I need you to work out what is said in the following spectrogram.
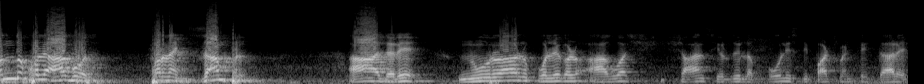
ಒಂದು ಕೊಲೆ ಆಗ್ಬೋದು. ಫಾರ್ ಅನ್ ಎಕ್ಸಾಂಪಲ್ ಆದರೆ ನೂರಾರು ಕೊಲೆಗಳು ಆಗುವ ಚಾನ್ಸ್ ಇರೋದಿಲ್ಲ ಪೊಲೀಸ್ ಡಿಪಾರ್ಟ್ಮೆಂಟ್ ಇದ್ದಾರೆ.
